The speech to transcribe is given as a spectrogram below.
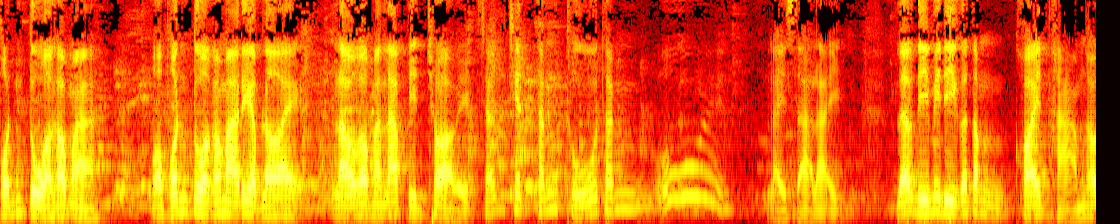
พ้นตัวเขามา พอพ้นตัวเขามาเรียบร้อย เราก็มารับผิดชอบอีกทั้งเช็ดทั้งถูทั้งโอ้ยไรสาระอีก แล้วดีไม่ดีก็ต้องคอยถามเขา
